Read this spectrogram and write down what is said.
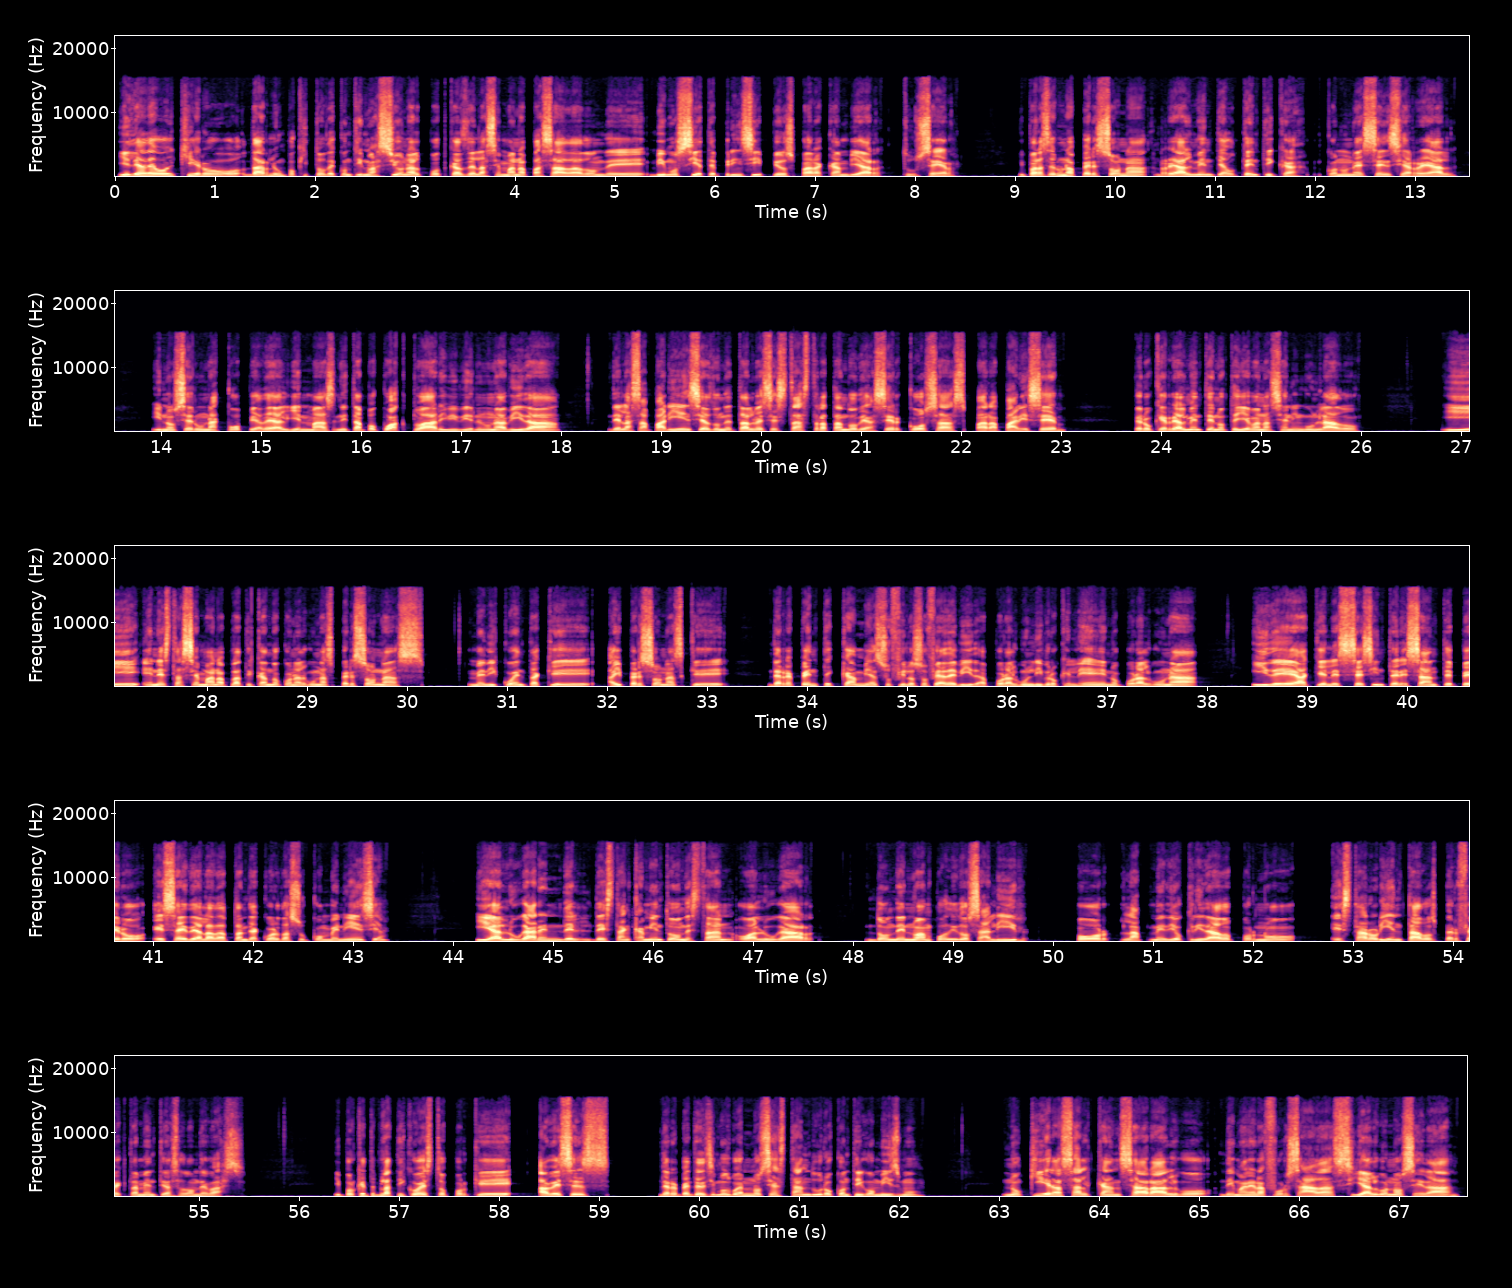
Y el día de hoy quiero darle un poquito de continuación al podcast de la semana pasada, donde vimos siete principios para cambiar tu ser y para ser una persona realmente auténtica, con una esencia real y no ser una copia de alguien más, ni tampoco actuar y vivir en una vida de las apariencias donde tal vez estás tratando de hacer cosas para parecer, pero que realmente no te llevan hacia ningún lado. Y en esta semana platicando con algunas personas, me di cuenta que hay personas que de repente cambian su filosofía de vida por algún libro que leen o por alguna idea que les es interesante, pero esa idea la adaptan de acuerdo a su conveniencia y al lugar en de estancamiento donde están o al lugar donde no han podido salir por la mediocridad o por no estar orientados perfectamente hacia dónde vas. ¿Y por qué te platico esto? Porque a veces de repente decimos, bueno, no seas tan duro contigo mismo, no quieras alcanzar algo de manera forzada, si algo no se da,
